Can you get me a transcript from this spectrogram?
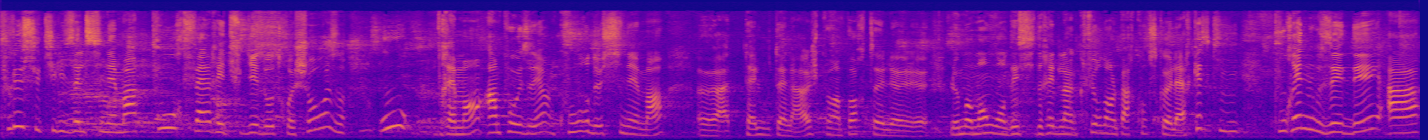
plus utiliser le cinéma pour faire étudier d'autres choses ou vraiment imposer un cours de cinéma euh, à tel ou tel âge, peu importe le moment où on déciderait de l'inclure dans le parcours scolaire? Qu'est-ce qui pourrait nous aider à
